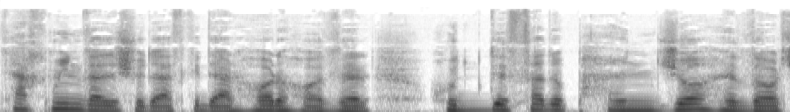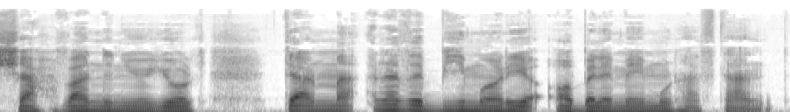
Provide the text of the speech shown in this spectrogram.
تخمین زده شده است که در حال حاضر حدود 150 هزار شهروند نیویورک در معرض بیماری آبله میمون هستند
